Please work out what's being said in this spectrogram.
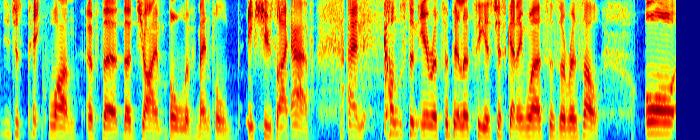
you just pick one of the the giant ball of mental issues I have and constant irritability is just getting worse as a result or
